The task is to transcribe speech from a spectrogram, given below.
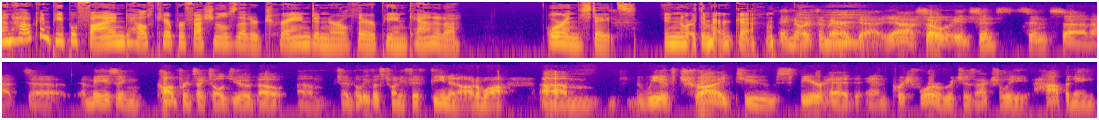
And how can people find healthcare professionals that are trained in neural therapy in Canada or in the States? in North America. in North America, yeah. So in, since since uh, that uh, amazing conference I told you about, um, which I believe was 2015 in Ottawa, um, we have tried to spearhead and push forward, which is actually happening.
